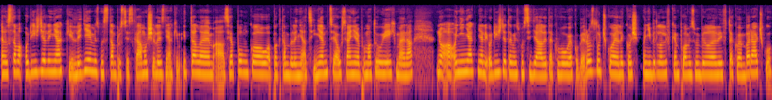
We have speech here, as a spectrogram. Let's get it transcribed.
eh, sama odjížděli nějaký lidi, my jsme se tam prostě skámošili s nějakým Italem a s Japonkou a pak tam byli nějací Němci, já už se ani nepamatuju jejich jména. No a oni nějak měli odjíždět, tak my jsme si dělali takovou jakoby rozlučku a jelikož oni bydleli v kempu a my jsme bydleli v takovém baráčku,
